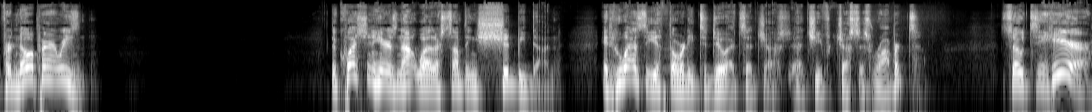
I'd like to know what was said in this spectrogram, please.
for no apparent reason. The question here is not whether something should be done, it who has the authority to do it, said Just, uh, Chief Justice Roberts. So to hear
